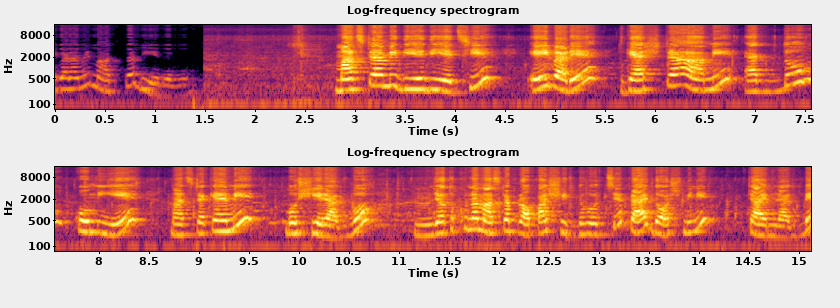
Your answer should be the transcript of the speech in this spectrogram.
এবার আমি মাছটা দিয়ে দেব। মাছটা আমি দিয়ে দিয়েছি। এইবারে গ্যাসটা আমি একদম কমিয়ে মাছটাকে আমি বসিয়ে রাখব। যতক্ষণ না মাছটা প্রপার সিদ্ধ হচ্ছে, প্রায় দশ মিনিট টাইম লাগবে,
